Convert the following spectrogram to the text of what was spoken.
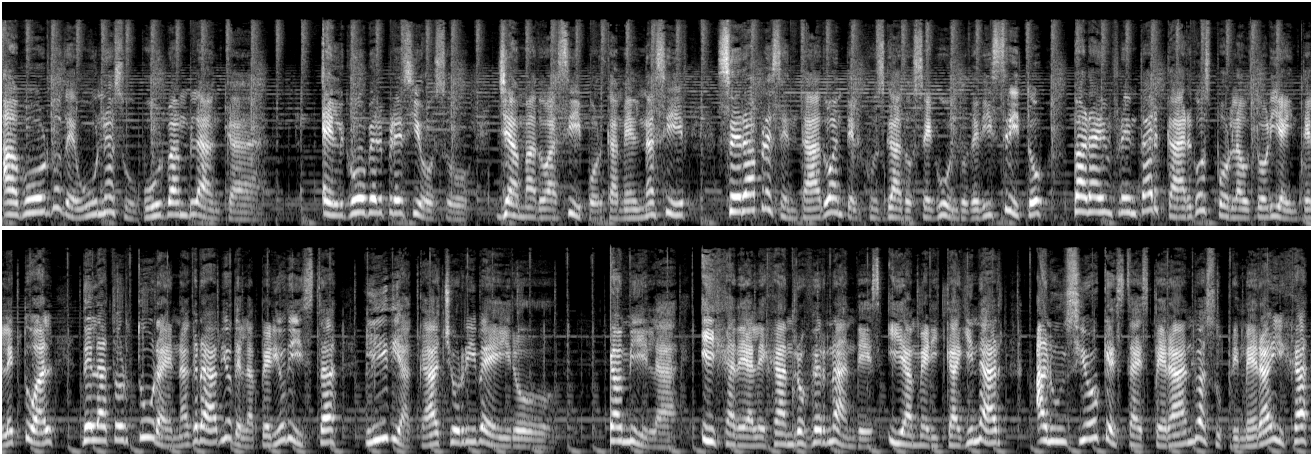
a bordo de una suburban blanca. El gober precioso, llamado así por Kamel Nasir, será presentado ante el juzgado segundo de distrito para enfrentar cargos por la autoría intelectual de la tortura en agravio de la periodista Lidia Cacho Ribeiro. Camila, hija de Alejandro Fernández y América Guinard, anunció que está esperando a su primera hija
